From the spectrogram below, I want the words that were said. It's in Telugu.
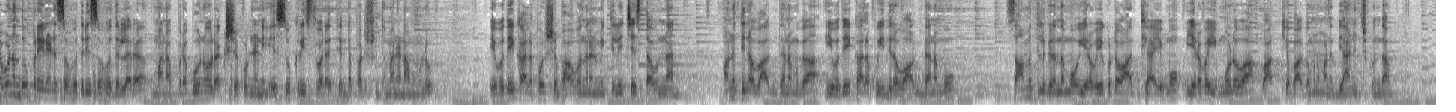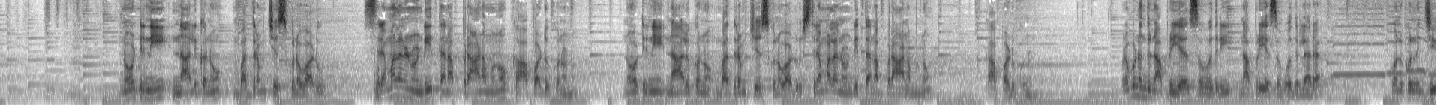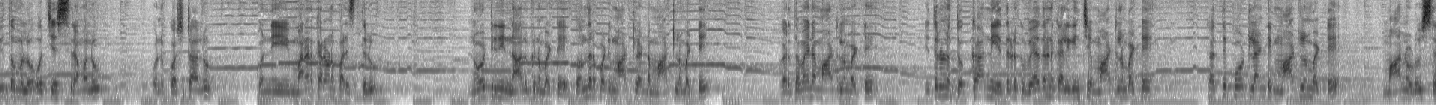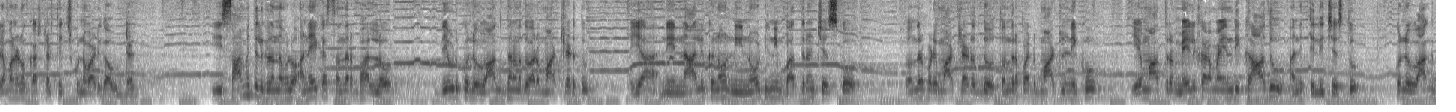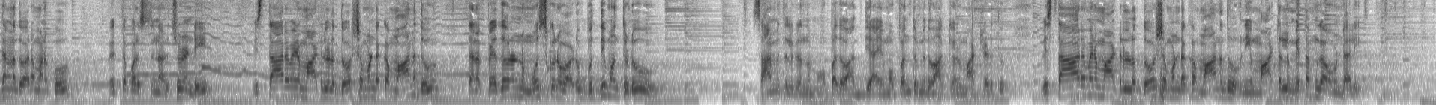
ప్రభునందు ప్రేలైన సహోదరి సహోదరులరా మన ప్రభువును రక్షకుడిని యేసుక్రీస్తు వారి అత్యంత పరిశుద్ధమైన నామములు ఈ ఉదయకాలపు శుభావందనని మీకు తెలియజేస్తా ఉన్నాను. అనుదిన వాగ్దానముగా ఈ ఉదయకాలపు ఇదిన వాగ్దానము సామెతల గ్రంథము ఇరవై ఒకటవ అధ్యాయము ఇరవై మూడవ వాక్య భాగమును మనం ధ్యానించుకుందాం. నోటిని నాలుకను భద్రం చేసుకున్నవాడు శ్రమల నుండి తన ప్రాణమును కాపాడుకొనును. నోటిని నాలుకను భద్రం చేసుకున్నవాడు శ్రమల నుండి తన ప్రాణమును కాపాడుకును ప్రభునందు నా ప్రియ సహోదరి నా ప్రియ సహోదరులారా కొన్ని కొన్ని జీవితంలో వచ్చే శ్రమలు కొన్ని కష్టాలు కొన్ని మరణకరమైన పరిస్థితులు నోటిని నాలుకను బట్టే తొందరపడి మాట్లాడిన మాటలను బట్టే వ్యర్థమైన మాటలను బట్టే ఇతరుల దుఃఖాన్ని ఇతరులకు వేదనను కలిగించే మాటలను బట్టే కత్తిపోటు లాంటి మాటలను బట్టే మానవుడు శ్రమలను కష్టాలు తెచ్చుకున్నవాడిగా ఉంటాడు. ఈ సామెతల గ్రంథంలో అనేక సందర్భాల్లో దేవుడు కొన్ని వాగ్దానాల ద్వారా మాట్లాడుతూ అయ్యా నీ నాలుకను నీ నోటిని భద్రం చేసుకో. తొందరపడి మాట్లాడొద్దు. తొందరపడి మాటలు నీకు ఏమాత్రం మేలుకరమైంది కాదు అని తెలియచేస్తూ కొన్ని వాగ్దానాల ద్వారా మనకు వ్యక్తపరుస్తున్నారు. చూడండి విస్తారమైన మాటలలో దోషం ఉండక మానదు. తన పెదవులను మూసుకునేవాడు బుద్ధిమంతుడు. సామెతల గ్రంథము పదో అధ్యాయము పంతొమ్మిది వాక్యాలు మాట్లాడుతూ విస్తారమైన మాటల్లో దోషం ఉండక మానదు నీ మాటలు మితంగా ఉండాలి.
